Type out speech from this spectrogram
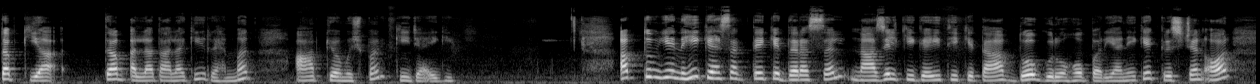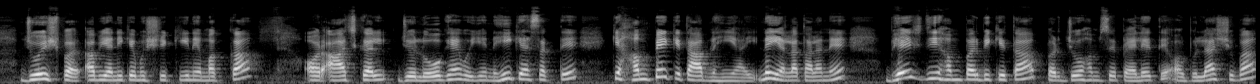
تب کیا، تب اللہ تعالیٰ کی رحمت آپ کے اور مجھ پر کی جائے گی۔ اب تم یہ نہیں کہہ سکتے کہ دراصل نازل کی گئی تھی کتاب دو گروہوں پر یعنی کہ کرسچن اور جوئش پر۔ اب یعنی کہ مشرقین مکہ اور آج کل جو لوگ ہیں وہ یہ نہیں کہہ سکتے کہ ہم پہ کتاب نہیں آئی۔ نہیں، اللہ تعالیٰ نے بھیج دی ہم پر بھی کتاب، پر جو ہم سے پہلے تھے اور بلا شبہ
